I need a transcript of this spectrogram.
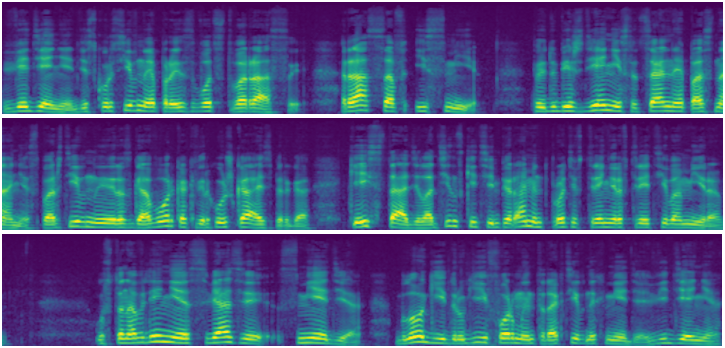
Введение. Дискурсивное производство расы. Расов и СМИ. Предубеждение и социальное познание. Спортивный разговор как верхушка айсберга. Кейс-стади. Латинский темперамент против тренеров третьего мира. Установление связи с медиа, блоги и другие формы интерактивных медиа, введение,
